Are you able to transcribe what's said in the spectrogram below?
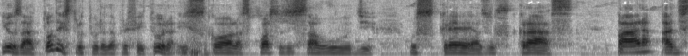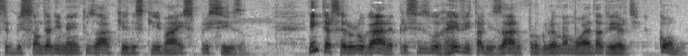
e usar toda a estrutura da prefeitura, escolas, postos de saúde, os CREAS, os CRAS, para a distribuição de alimentos àqueles que mais precisam. Em terceiro lugar, é preciso revitalizar o programa Moeda Verde. Como?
